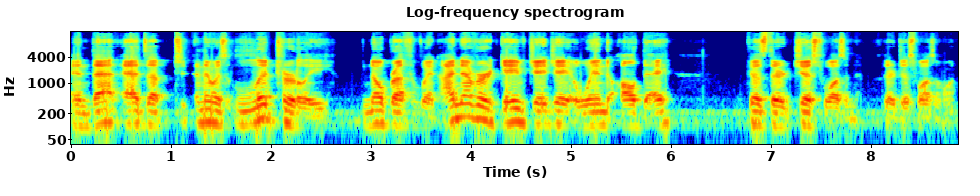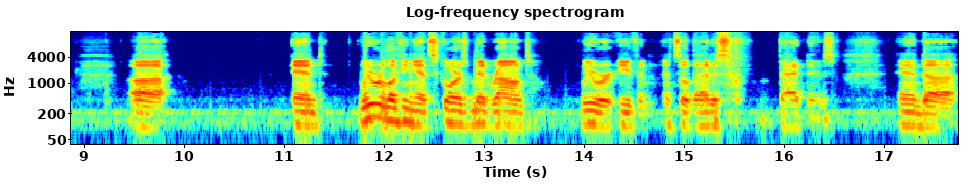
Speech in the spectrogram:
and that adds up. To, and there was literally no breath of wind. I never gave JJ a wind all day because there just wasn't. There just wasn't one. Uh, and we were looking at scores mid round. We were even, and so that is bad news. And uh,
